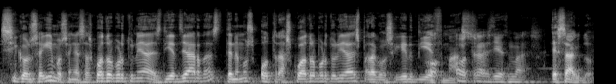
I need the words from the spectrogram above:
Si conseguimos en esas cuatro oportunidades 10 yardas, tenemos otras cuatro oportunidades para conseguir 10 O- más. Otras 10 más. Exacto.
